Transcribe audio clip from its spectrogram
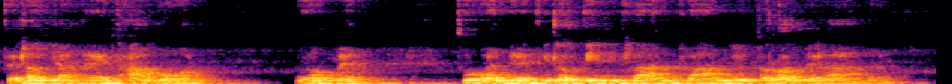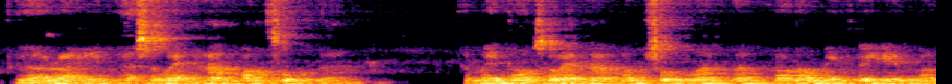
แต่เราอยากให้ถาวรนึกออกไหมทุกวันนี้ที่เราดิ้นพล่านพล่านอยู่ตลอดเวลานะเพื่ออะไรเพื่อแสวงหาความสุขนะทำไมต้องแสวงหาความสุขมากนะเพราะเราไม่เคยเห็นว่า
